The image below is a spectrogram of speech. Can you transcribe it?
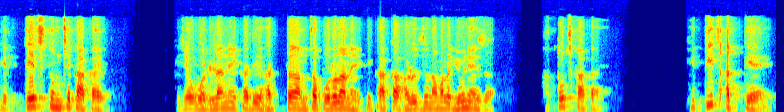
हे तेच तुमचे काका आहेत. की जेव्हा वडिलांनी एखादी हट्ट आमचा पुरवला नाही की काका हळूच जाऊन आम्हाला घेऊन यायचा हा तोच काका आहे. ही तीच आत्या आहे.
